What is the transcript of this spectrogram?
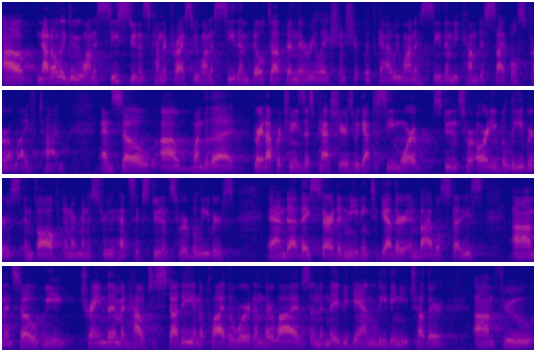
Uh, not only do we want to see students come to Christ, we want to see them built up in their relationship with God. We want to see them become disciples for a lifetime. And so, uh, one of the great opportunities this past year is we got to see more students who are already believers involved in our ministry. We had six students who are believers, and uh, they started meeting together in Bible studies. Um, and so we trained them in how to study and apply the word in their lives, and then they began leading each other um, through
